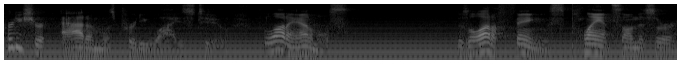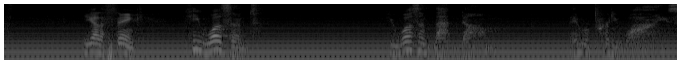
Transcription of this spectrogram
Pretty sure Adam was pretty wise too. There's a lot of animals. There's a lot of things, plants on this earth you got to think, he wasn't he wasn't that dumb. They were pretty wise.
